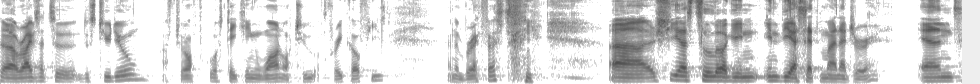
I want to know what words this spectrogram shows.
arrives at the, the studio, after, of course, taking one or two or three coffees and a breakfast, uh, she has to log in in the asset manager and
